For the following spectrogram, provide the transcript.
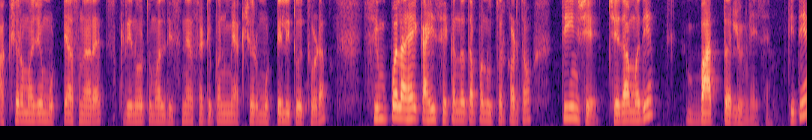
अक्षर माझे मोठे असणार आहेत. स्क्रीनवर तुम्हाला दिसण्यासाठी पण मी अक्षर मोठे लिहितो आहे थोडं. सिंपल आहे काही सेकंदात आपण उत्तर काढतो. तीनशे छेदामध्ये बहात्तर लिहून घ्यायचं. किती?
